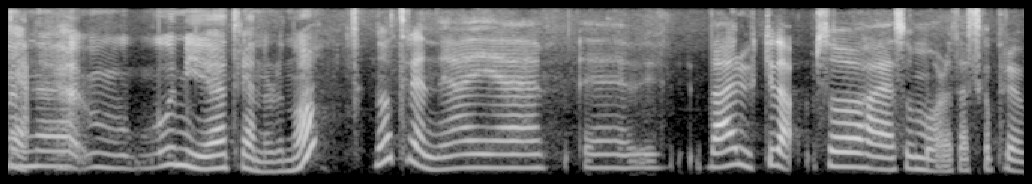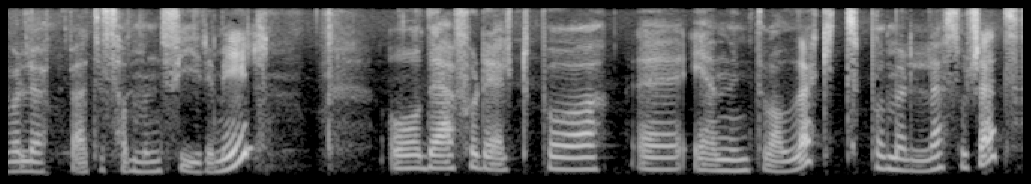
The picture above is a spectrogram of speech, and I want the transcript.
Men ja. Eh, hvor mye trener du nå? Nå trener jeg eh, hver uke, da. Så har jeg som mål at jeg skal prøve å løpe til sammen fire mil. Og det er fordelt på én eh, intervalløkt på mølle, stort sett.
